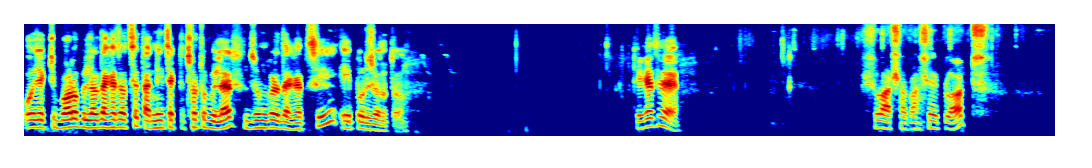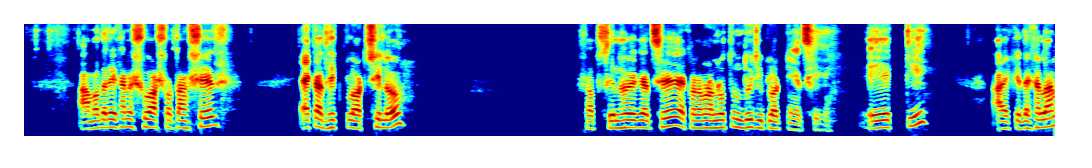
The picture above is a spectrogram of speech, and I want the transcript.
ওই যে একটি বড় পিলার দেখা যাচ্ছে, তার নিচে একটা ছোট পিলার জুম করে দেখাচ্ছি এই পর্যন্ত। ঠিক আছে? সোয়ার শতাংশের প্লট আমাদের এখানে সোয়ার শতাংশের একাধিক প্লট ছিল। সব সেল হয়ে গেছে। এখন আমরা নতুন দুইটি প্লট নিয়েছি। এই একটি, আরেকটি দেখালাম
